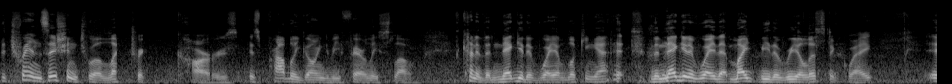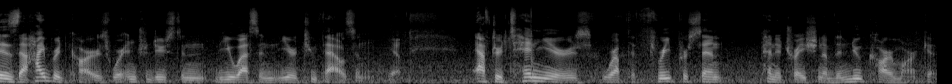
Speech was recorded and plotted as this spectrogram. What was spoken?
The transition to electric cars is probably going to be fairly slow. Kind of the negative way of looking at it. The negative way that might be the realistic way is the hybrid cars were introduced in the US in year 2000. Yeah. After 10 years, we're up to 3% penetration of the new car market.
